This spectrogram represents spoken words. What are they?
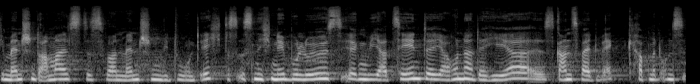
die Menschen damals, das waren Menschen wie du und ich. Das ist nicht nebulös, irgendwie Jahrzehnte, Jahrhunderte her, ist ganz weit weg, hat mit uns,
